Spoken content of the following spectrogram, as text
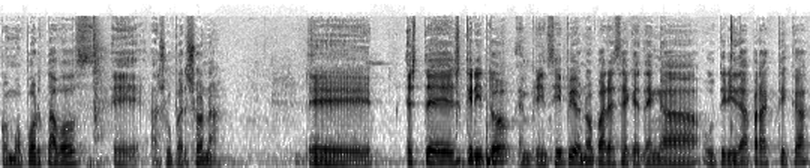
como portavoz eh, a su persona. Este escrito, en principio, no parece que tenga utilidad práctica,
